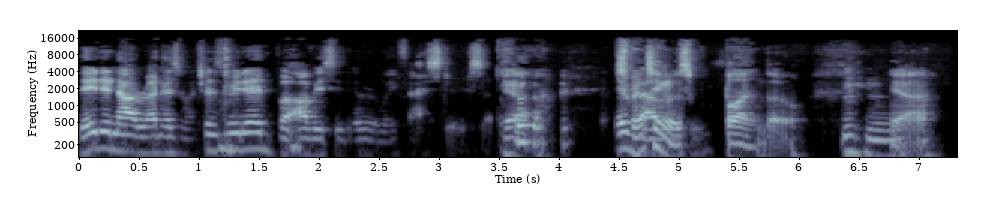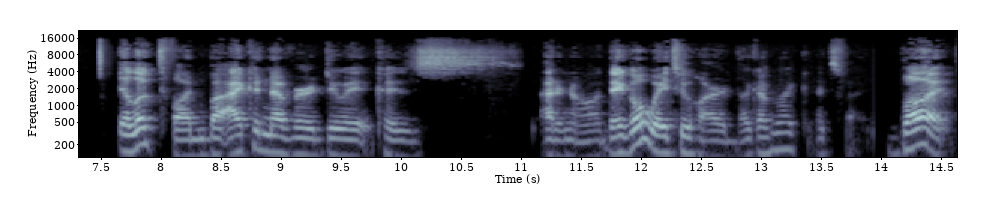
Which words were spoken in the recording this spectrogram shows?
they did not run as much as we did, but obviously they were way faster. So Yeah, sprinting was fun though. Mhm. Yeah, it looked fun, but I could never do it because I don't know. They go way too hard. Like I'm like, it's fine. But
